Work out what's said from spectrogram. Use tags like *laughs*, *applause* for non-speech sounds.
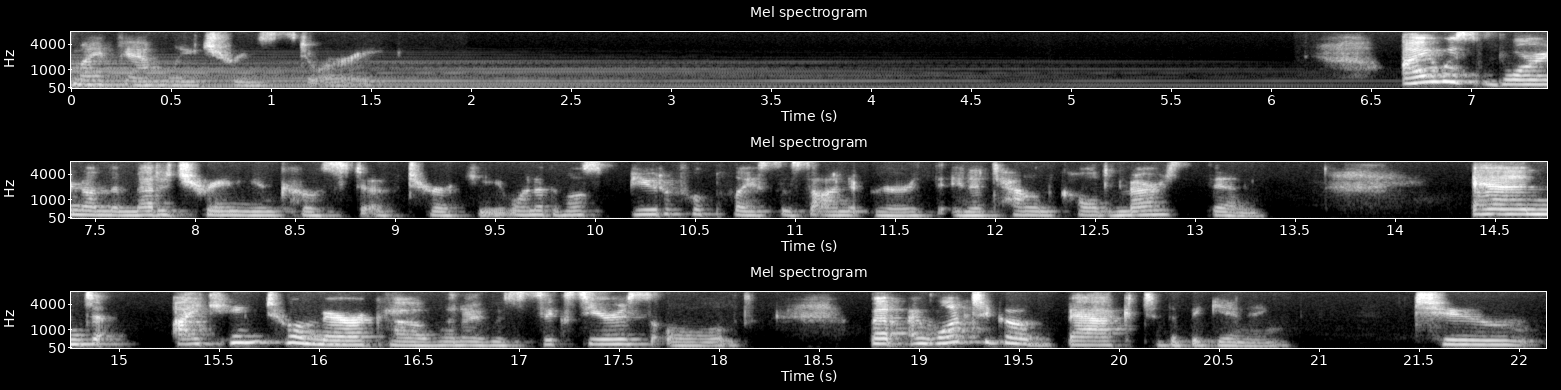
my family tree story. I was born on the Mediterranean coast of Turkey, one of the most beautiful places on earth, in a town called Mersin. And I came to America when I was six years old, but I want to go back to the beginning, to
